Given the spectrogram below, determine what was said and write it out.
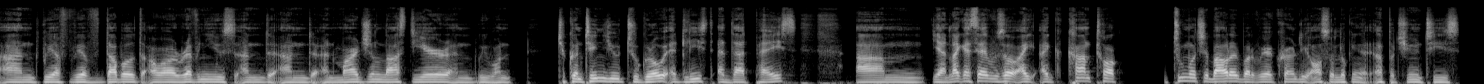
and we have we have doubled our revenues and and and margin last year, and we want to continue to grow at least at that pace. Um, yeah, like I said, so I, I can't talk too much about it, but we are currently also looking at opportunities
